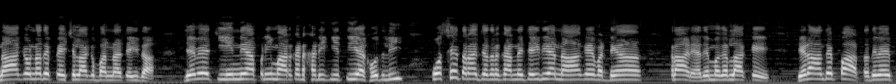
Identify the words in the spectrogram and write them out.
ਨਾ ਕਿ ਉਹਨਾਂ ਦੇ ਪਿੱਛ ਲੱਗ ਬੰਨਣਾ ਚਾਹੀਦਾ। ਜਿਵੇਂ ਚੀਨ ਨੇ ਆਪਣੀ ਮਾਰਕੀਟ ਖੜੀ ਕੀਤੀ ਹੈ ਖੁਦ ਲਈ, ਉਸੇ ਤਰ੍ਹਾਂ ਯਤਨ ਕਰਨੇ ਚਾਹੀਦੇ ਆ, ਨਾ ਕਿ ਵੱਡਿਆਂ ਘਰਾਣਿਆਂ ਦੇ ਮਗਰ ਲਾ ਕੇ। ਜਿਹੜਾ ਆਂਦੇ ਭਾਰਤ ਦੇ ਵਿੱਚ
